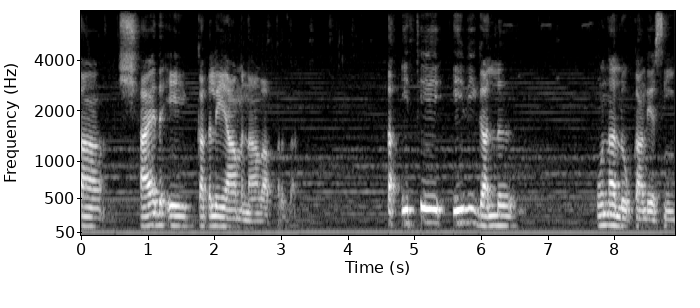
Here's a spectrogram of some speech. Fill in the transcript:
ਤਾਂ ਸ਼ਾਇਦ ਇਹ ਕਤਲੇਆਮ ਨਾ ਵਾਪਰਦਾ। ਤਾਂ ਇੱਥੇ ਇਹ ਵੀ ਗੱਲ ਉਹਨਾਂ ਲੋਕਾਂ ਦੇ ਅਸੀਂ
